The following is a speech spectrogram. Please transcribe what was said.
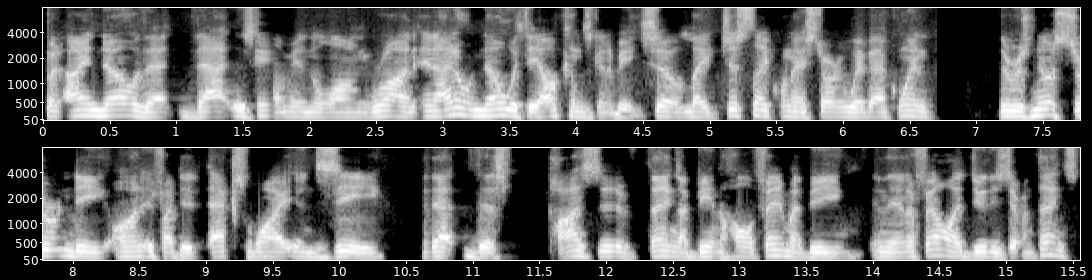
But I know that that is going to come in the long run and I don't know what the outcome is going to be. So like, just like when I started way back when, there was no certainty on if I did X, Y, and Z that this positive thing, I'd be in the Hall of Fame, I'd be in the NFL, I'd do these different things.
